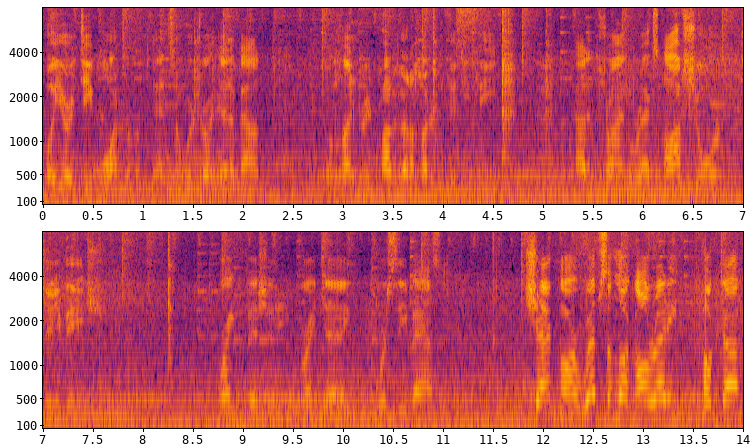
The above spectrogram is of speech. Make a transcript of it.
well, you're in deep water. And so we're at about 100, probably about 150 feet out at the Triangle Wrecks offshore, Virginia Beach. Great fishing, great day. We're sea bassing. Check our website. Look, already hooked up.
